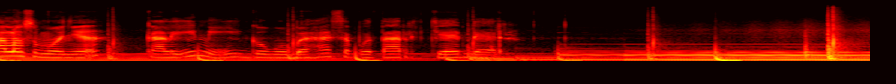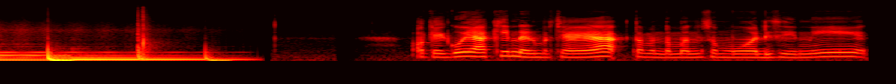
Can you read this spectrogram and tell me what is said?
Halo semuanya, kali ini gue mau bahas seputar gender. Oke, gue yakin dan percaya teman-teman semua di sini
